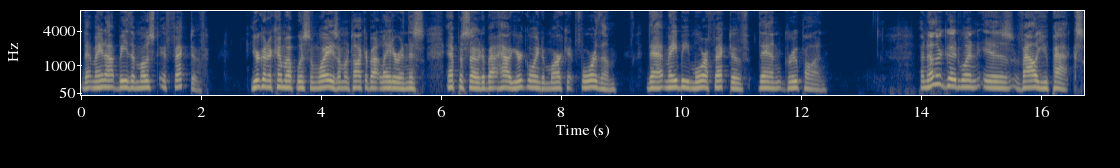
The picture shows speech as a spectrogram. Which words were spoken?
that may not be the most effective. You're going to come up with some ways I'm going to talk about later in this episode about how you're going to market for them that may be more effective than Groupon. Another good one is value packs.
